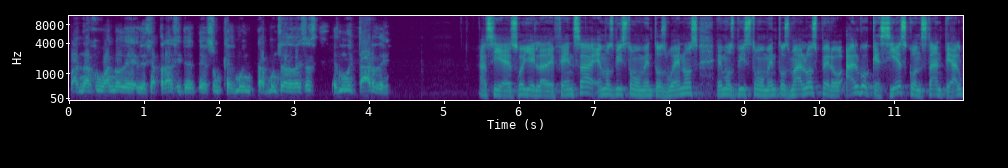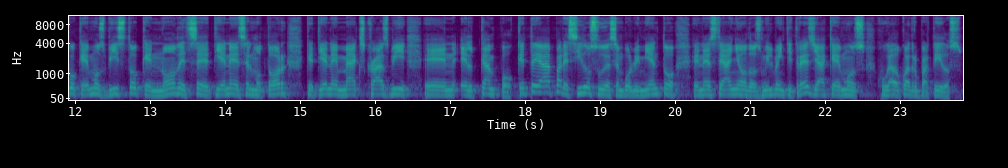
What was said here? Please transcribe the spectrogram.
para andar jugando de, desde atrás y de, es, es muy, muchas veces es muy tarde. Así es, oye, la defensa, hemos visto momentos buenos, hemos visto momentos malos, pero algo que sí es constante, algo que hemos visto que no se detiene es el motor que tiene Max Crosby en el campo. ¿Qué te ha parecido su desenvolvimiento en este año 2023, ya que hemos jugado cuatro partidos?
